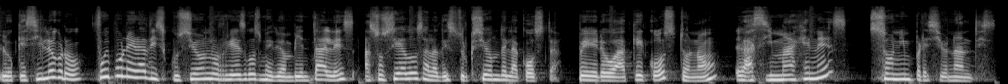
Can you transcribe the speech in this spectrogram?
Lo que sí logró fue poner a discusión los riesgos medioambientales asociados a la destrucción de la costa. Pero ¿a qué costo, no? Las imágenes son impresionantes.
